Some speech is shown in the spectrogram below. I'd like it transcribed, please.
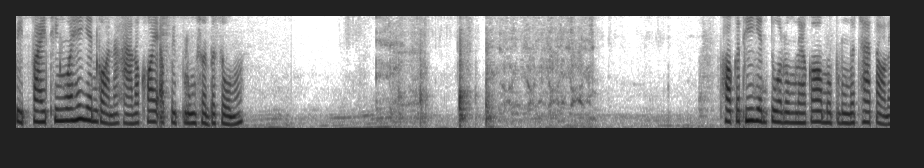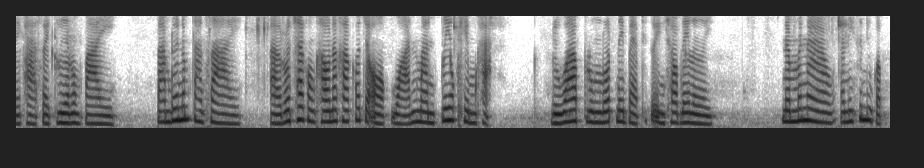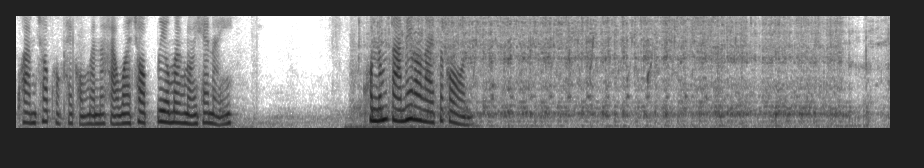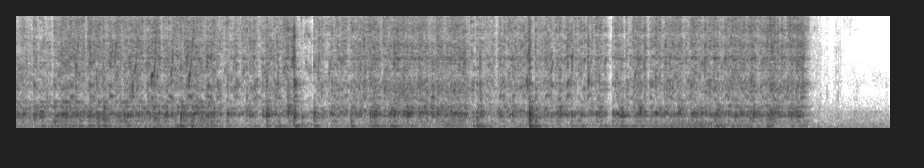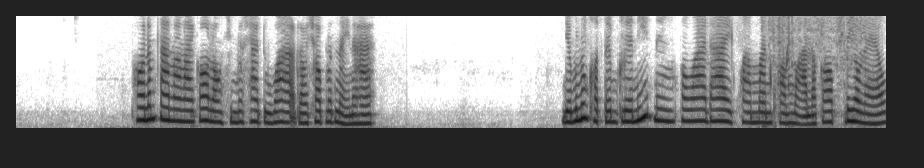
ปิดไฟทิ้งไว้ให้เย็นก่อนนะคะ แล้วค่อยเอาไปปรุงส่วนผสม พอกะทิเย็นตัวลงแล้วก็มาปรุงรสชาติต่อเลยค่ะ ใส่เกลือลงไป ตามด้วยน้ำตาลทรายรสชาติของเขานะคะก็จะออกหวานมันเปรี้ยวเค็มค่ะ หรือว่าปรุงรสในแบบที่ตัวเองชอบได้เลย น้ำมะนาว อันนี้ขึ้นอยู่กับความชอบของใครของมันนะคะ ว่าชอบเปรี้ยวมากน้อยแค่ไหน คนน้ำตาลให้ละลายซะก่อน พอน้ำตาลละลายก็ลองชิมรสชาติดูว่าเราชอบรสไหนนะคะ เดี๋ยวมันนุ่งขอเติมเกลือนิดนึง เพราะว่าได้ความมันความหวานแล้วก็เปรี้ยวแล้ว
